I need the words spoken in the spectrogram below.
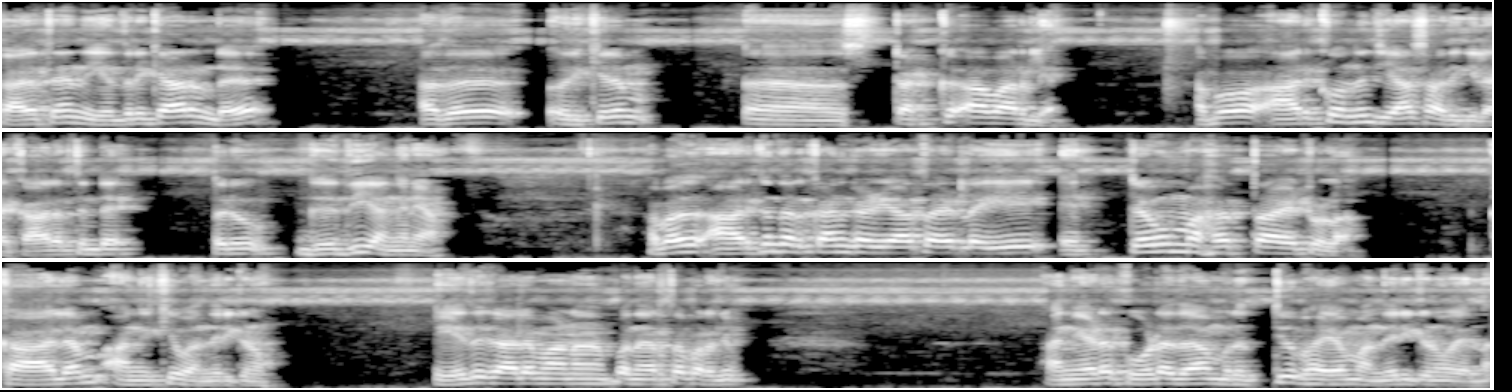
കാലത്തെ നിയന്ത്രിക്കാറുണ്ട്. അത് ഒരിക്കലും സ്റ്റക്ക് ആവാറില്ല. അപ്പോൾ ആർക്കും ഒന്നും ചെയ്യാൻ സാധിക്കില്ല. കാലത്തിന്റെ ഒരു ഗതി അങ്ങനെയാണ് അപ്പോൾ ആർക്കും തീർക്കാൻ കഴിയാത്തതായിട്ടുള്ള ഈ ഏറ്റവും മഹത്തായിട്ടുള്ള കാലം അങ്ങക്ക് വന്നിരിക്കണം. ഏത് കാലമാണ്? ഇപ്പോൾ നേരത്തെ പറഞ്ഞു. അങ്ങയുടെ കൂടെ ഇതാ മൃത്യുഭയം വന്നിരിക്കണു എന്ന്.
